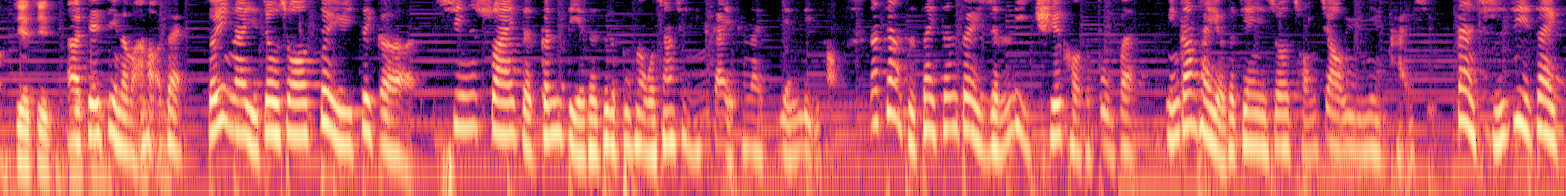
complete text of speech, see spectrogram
接近呃，接近了嘛，哈，对。所以呢，也就是说，对于这个兴衰的更迭的这个部分，我相信您应该也看在眼里哈。那这样子，在针对人力缺口的部分，您刚才有个建议说，从教育面开始。但实际在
